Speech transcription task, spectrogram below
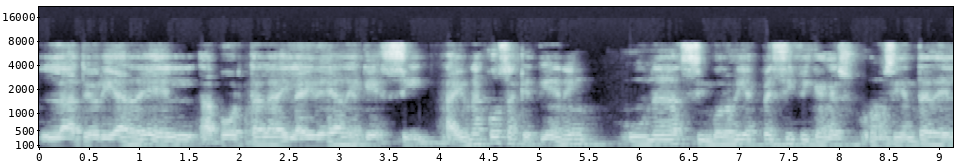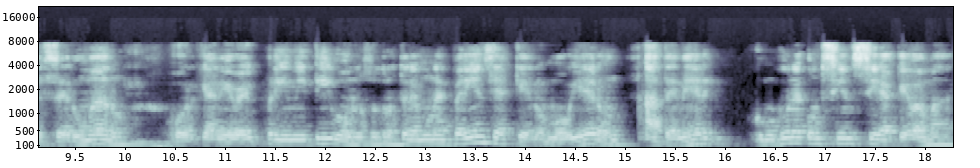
la teoría de él aporta la, la idea de que sí, hay unas cosas que tienen una simbología específica en el subconsciente del ser humano, porque a nivel primitivo nosotros tenemos una experiencia que nos movieron a tener como que una conciencia que va más,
